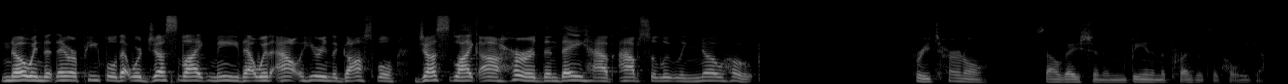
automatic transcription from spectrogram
knowing that there are people that were just like me, that without hearing the gospel, just like I heard, then they have absolutely no hope for eternal salvation and being in the presence of holy God.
